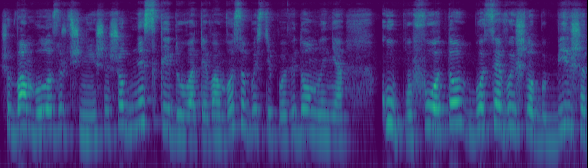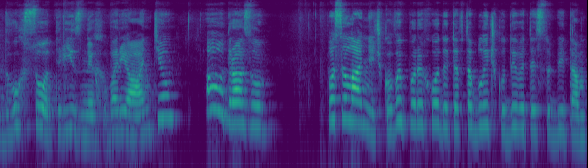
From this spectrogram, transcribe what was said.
щоб вам було зручніше, щоб не скидувати вам в особисті повідомлення купу фото, бо це вийшло б більше 200 різних варіантів. А одразу посиланнячко, ви переходите в табличку, дивитесь собі там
